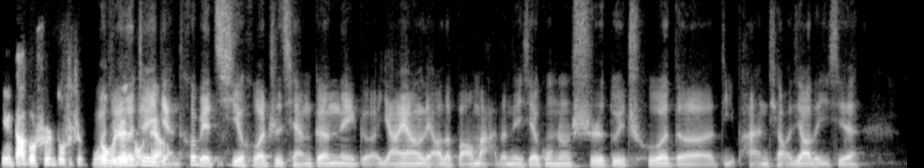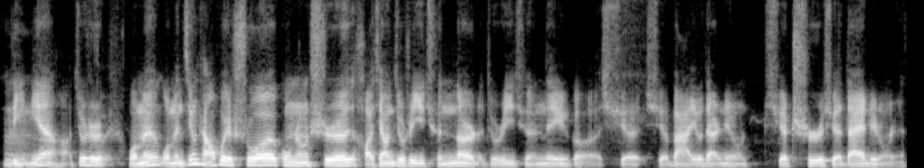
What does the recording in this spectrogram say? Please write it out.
因为大多数人都是这，我觉得这一点特别契合之前跟那个杨洋聊的宝马的那些工程师对车的底盘调教的一些理念哈，就是我们我们经常会说工程师好像就是一群 nerd，就是一群那个学学霸，有点那种学痴学呆这种人，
